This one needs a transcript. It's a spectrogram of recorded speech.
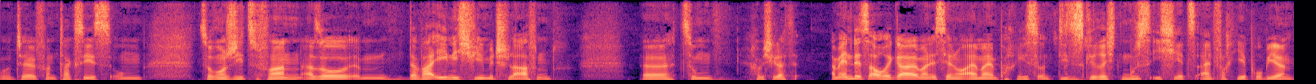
Hotel von Taxis, um zur Rangie zu fahren. Also ähm, da war eh nicht viel mit Schlafen. Äh, zum habe ich gedacht, am Ende ist auch egal, man ist ja nur einmal in Paris und dieses Gericht muss ich jetzt einfach hier probieren.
